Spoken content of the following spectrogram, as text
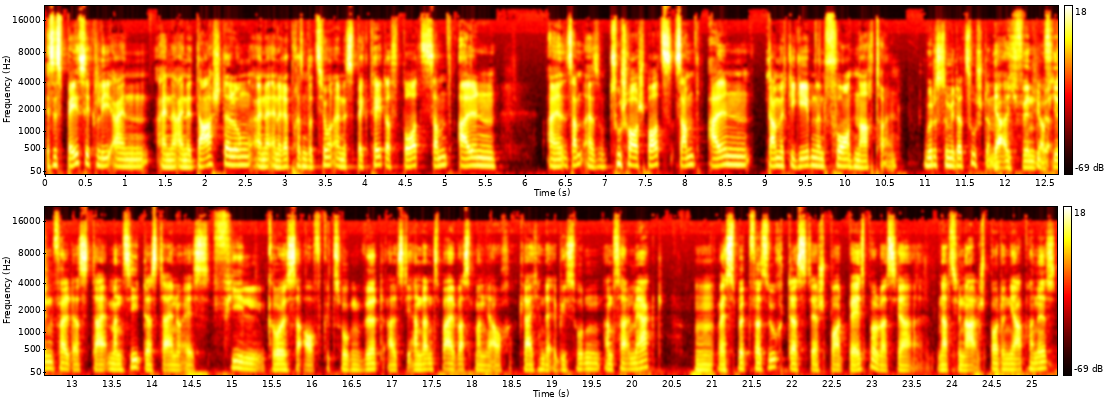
es ist basically ein, eine, eine Darstellung, eine, eine Repräsentation eines Spectator Sports samt allen, samt, also Zuschauersports samt allen damit gegebenen Vor- und Nachteilen. Würdest du mir da zustimmen? Ja, ich finde auf jeden Fall, dass Di man sieht, dass Dino Ace viel größer aufgezogen wird als die anderen zwei, was man ja auch gleich in der Episodenanzahl merkt. Hm, es wird versucht, dass der Sport Baseball, was ja Nationalsport in Japan ist,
